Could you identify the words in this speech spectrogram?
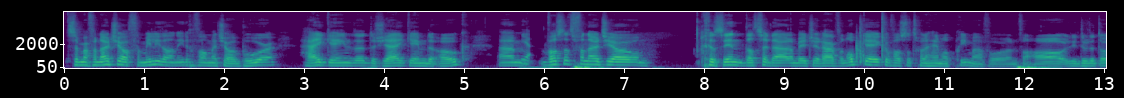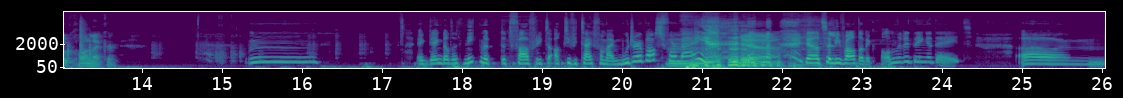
zeg maar, vanuit jouw familie dan in ieder geval met jouw broer. Hij gamede, dus jij gamede ook. Ehm, Ja. Was dat vanuit jouw gezin dat ze daar een beetje raar van opkeken? Of was dat gewoon helemaal prima voor hen? Van, oh, die doet het ook gewoon lekker. Mm, ik denk dat het niet met de favoriete activiteit van mijn moeder was voor Mm. mij. Ja. ik denk dat ze liever had dat ik andere dingen deed. Ehm,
